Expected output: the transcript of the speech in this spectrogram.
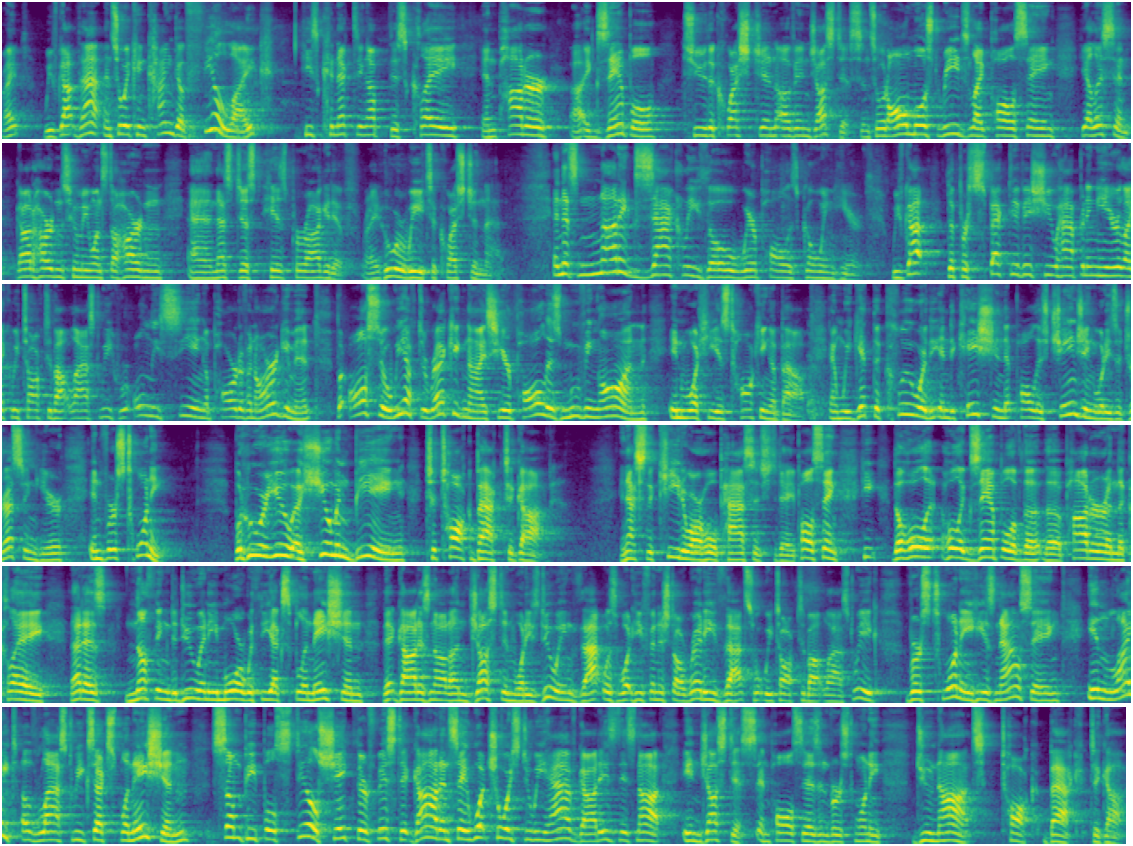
right? We've got that. And so it can kind of feel like he's connecting up this clay and potter uh, example to the question of injustice. And so it almost reads like Paul is saying, yeah, listen, God hardens whom he wants to harden, and that's just his prerogative, right? Who are we to question that? And that's not exactly, though, where Paul is going here. We've got the perspective issue happening here, like we talked about last week. We're only seeing a part of an argument, but also we have to recognize here Paul is moving on in what he is talking about. And we get the clue or the indication that Paul is changing what he's addressing here in verse 20. But who are you, a human being, to talk back to God? And that's the key to our whole passage today. Paul is saying he, the whole, whole example of the, the potter and the clay, that has nothing to do anymore with the explanation that God is not unjust in what he's doing. That was what he finished already. That's what we talked about last week. Verse 20, he is now saying, in light of last week's explanation, some people still shake their fist at God and say, What choice do we have, God? Is this not injustice? And Paul says in verse 20, Do not talk back to God.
